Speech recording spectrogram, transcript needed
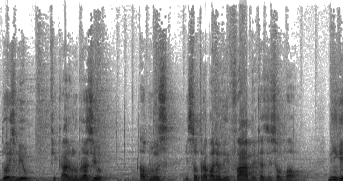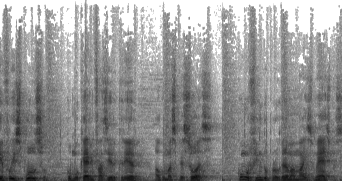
2 mil ficaram no Brasil. Alguns estão trabalhando em fábricas de São Paulo. Ninguém foi expulso, como querem fazer crer algumas pessoas. Com o fim do programa Mais Médicos,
